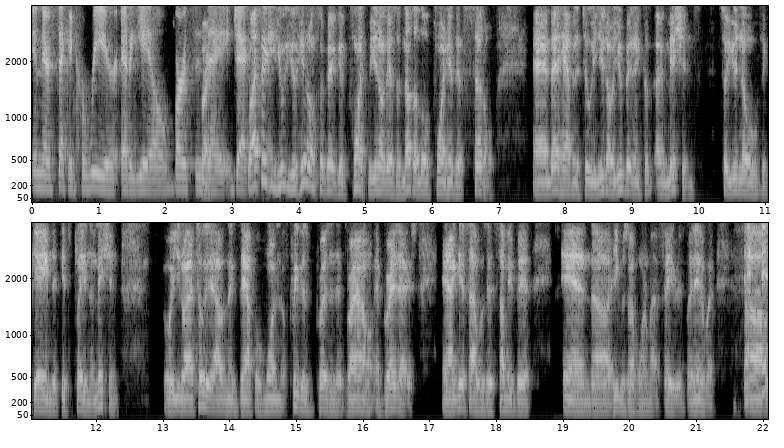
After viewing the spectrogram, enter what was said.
in their second career at a Yale versus right. a Jackson. Well, I think you you hit on some very good points, but you know, there's another little point here that's subtle, and that happened to you You know you've been in missions, so you know the game that gets played in the mission. Or you know, I told you I was an example of one previous president Brown at Brandeis, and I guess I was at some event, and uh, he was one of my favorite. But anyway, uh,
